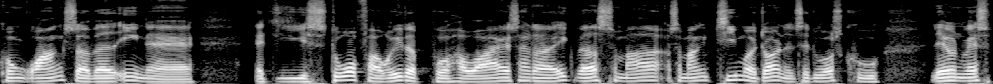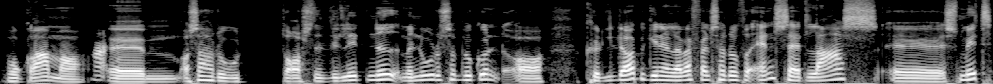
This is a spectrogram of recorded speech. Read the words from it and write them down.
konkurrencer og været en af, af de store favoritter på Hawaii, så har der ikke været så, meget, så mange timer i døgnet, til at du også kunne lave en masse programmer. Øhm, og så har du droslet det lidt ned, men nu er du så begyndt at køre lidt op igen, eller i hvert fald så har du fået ansat Lars øh, Schmidt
